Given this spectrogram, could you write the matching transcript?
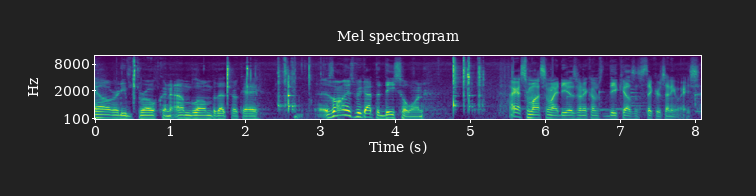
I already broke an emblem, but that's okay. As long as we got the diesel one. I got some awesome ideas when it comes to decals and stickers anyways.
